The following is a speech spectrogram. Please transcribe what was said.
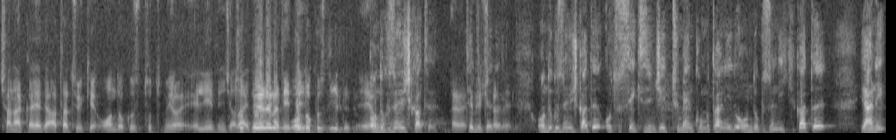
Çanakkale'de Atatürk'e 19 tutmuyor. 57. alayda Tutmuyor demedim. dedi. 19 değil dedim. E, 19'un 3 katı. Evet, Tebrik üç ederim. katı. 19'un 3 katı 38. Tümen komutanıydı. 19'un 2 katı. Yani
